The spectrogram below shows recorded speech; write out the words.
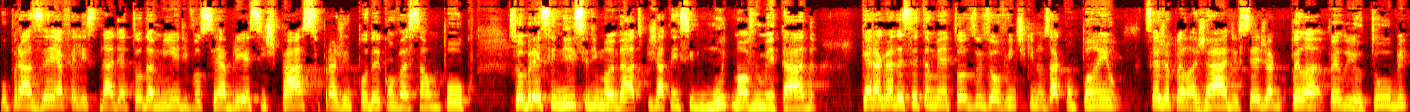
O prazer e a felicidade é toda minha de você abrir esse espaço para a gente poder conversar um pouco sobre esse início de mandato que já tem sido muito movimentado. Quero agradecer também a todos os ouvintes que nos acompanham, seja pela rádio, seja pela, pelo YouTube.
